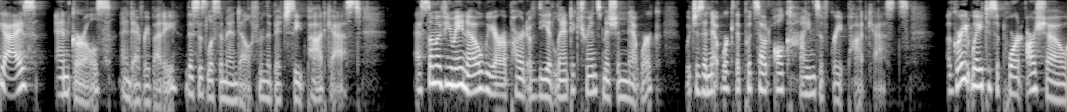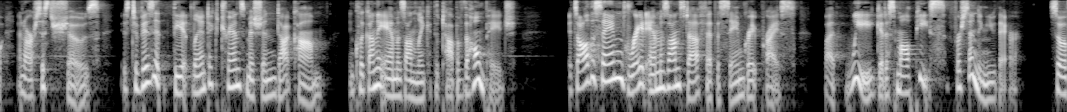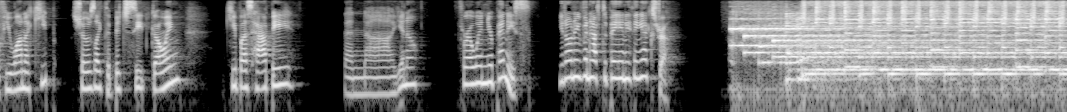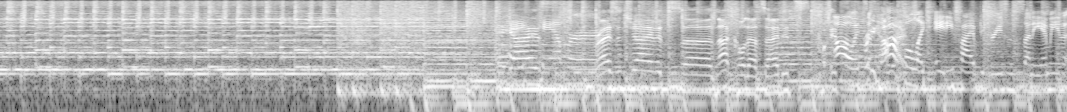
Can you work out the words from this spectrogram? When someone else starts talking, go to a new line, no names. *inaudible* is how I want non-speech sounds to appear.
Hey guys, and girls, and everybody. This is Lissa Mandel from the Bitch Seat Podcast. As some of you may know, we are a part of the Atlantic Transmission Network, which is a network that puts out all kinds of great podcasts. A great way to support our show and our sister shows is to visit theatlantictransmission.com and click on the Amazon link at the top of the homepage. It's all the same great Amazon stuff at the same great price, but we get a small piece for sending you there. So if you want to keep shows like The Bitch Seat going, keep us happy, then, uh, you know, throw in your pennies. You don't even have to pay anything extra.
Rise and shine. It's uh, not cold outside. It's, it's
oh, it's
pretty
a
hot.
like 85 degrees and sunny. I mean,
